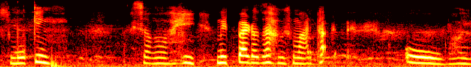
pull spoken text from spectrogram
स्मोकिंग मिट पैट होता मारता। ओ भाई।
